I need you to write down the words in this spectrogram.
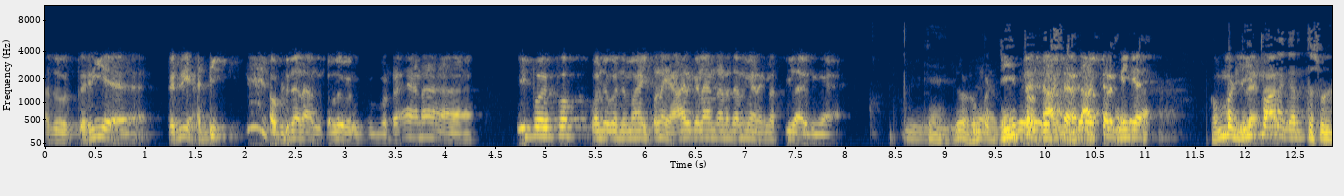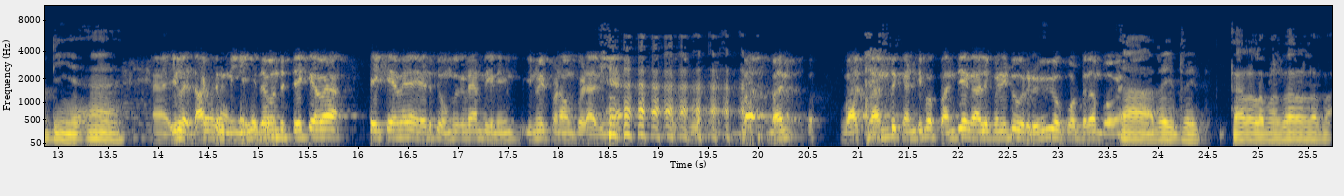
அது ஒரு பெரிய பெரிய அடி. அப்படிதான் நான் சொல்ல விருப்பப்படுறேன். ஆனா இப்போ இப்போ கொஞ்சம் கொஞ்சமா இப்பெல்லாம் யாரு கல்யாணம் நடந்தாலுமே எனக்கு ஃபீல் ஆகுதுங்க. Okay, இது ரொம்ப டீப்பா டாக்டர் டாக்டர் நீங்க ரொம்ப டீப்பான கருத்தை சொல்லிட்டீங்க. இல்ல டாக்டர் நீங்க இதை வந்து டேக்கவே டேக்கவே எடுத்து உங்க கல்யாணத்துக்கு இன்வைட் பண்ணாம போயிடாதீங்க. வந்து- கண்டிப்பா பந்திய காலி பண்ணிட்டு ஒரு ரிவ்யூ போட்டு தான் போவேன் ரைட் ரைட் தாராளமா தாராளமா.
